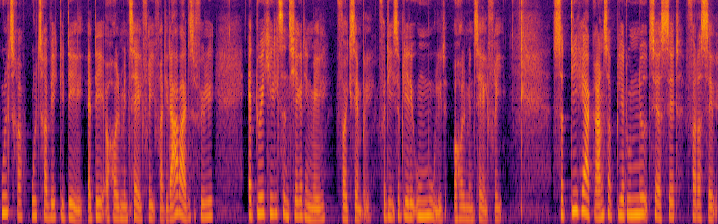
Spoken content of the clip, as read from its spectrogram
ultra, ultra vigtig del af det at holde mentalt fri fra dit arbejde selvfølgelig, at du ikke hele tiden tjekker din mail for eksempel, fordi så bliver det umuligt at holde mentalt fri. Så de her grænser bliver du nødt til at sætte for dig selv.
